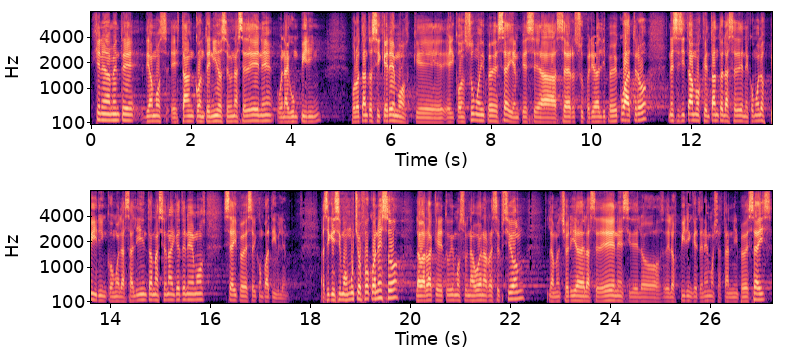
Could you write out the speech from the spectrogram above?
generalmente, digamos, están contenidos en una CDN o en algún peering. Por lo tanto, si queremos que el consumo de IPv6 empiece a ser superior al de IPv4, necesitamos que tanto la CDN como los peering, como la salida internacional que tenemos, sea IPv6 compatible. Así que hicimos mucho foco en eso, la verdad que tuvimos una buena recepción, la mayoría de las CDNs y de los, peering que tenemos ya están en IPv6,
